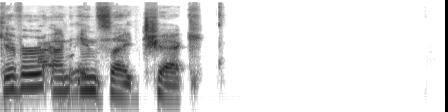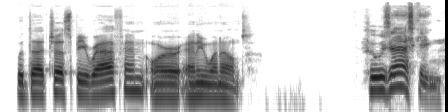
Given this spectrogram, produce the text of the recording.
Give her an insight check. Would that just be Raffin or anyone else? Who was asking?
